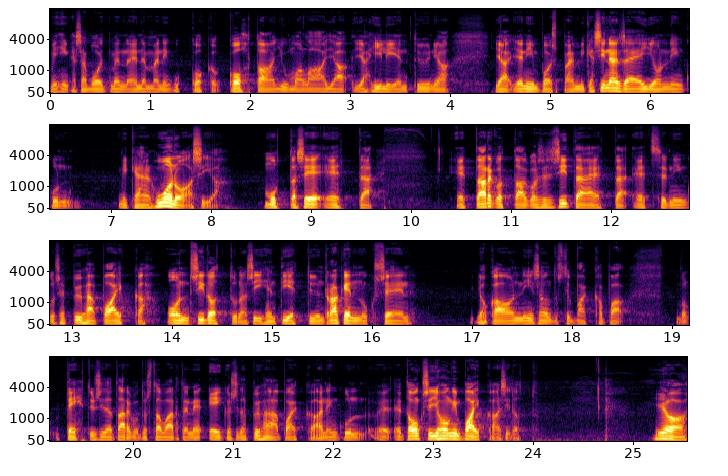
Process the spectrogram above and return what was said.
mihinkä sä voit mennä enemmän niin kuin kohtaan Jumalaa ja, ja hiljentyyn ja, ja, ja niin poispäin, mikä sinänsä ei ole niin kuin mikään huono asia, mutta se, että että tarkoittaako se sitä, että, että se, niin kuin se pyhä paikka on sidottuna siihen tiettyyn rakennukseen, joka on niin sanotusti vaikkapa tehty sitä tarkoitusta varten, eikö sitä pyhää paikkaa, niin kuin, että onko se johonkin paikkaan sidottu? Joo,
